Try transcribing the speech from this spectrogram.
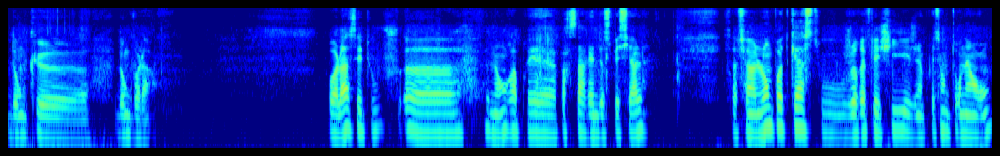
donc, donc voilà. Voilà, c'est tout. Euh, non, après, à part ça, rien de spécial. Ça fait un long podcast où je réfléchis et j'ai l'impression de tourner en rond.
